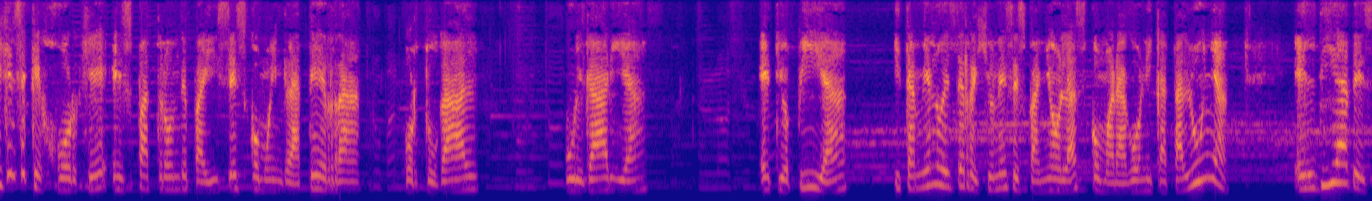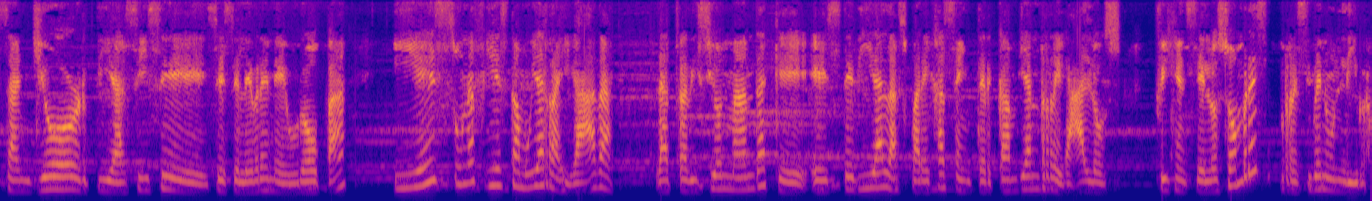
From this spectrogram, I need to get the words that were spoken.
Fíjense que Jorge es patrón de países como Inglaterra, Portugal, Bulgaria, Etiopía y también lo es de regiones españolas como Aragón y Cataluña. El día de San Jordi, así se, se celebra en Europa, y es una fiesta muy arraigada. La tradición manda que este día las parejas se intercambian regalos. Fíjense, los hombres reciben un libro,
